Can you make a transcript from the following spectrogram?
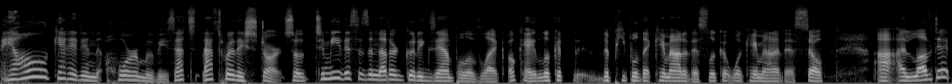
they all get it in horror movies. That's that's where they start. So to me this is another good example of like, okay, look at the, the people that came out of this. Look at what came out of this. So uh, I loved it.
